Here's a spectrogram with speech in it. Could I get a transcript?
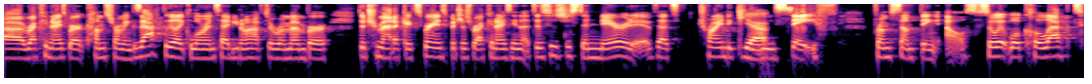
uh, recognize where it comes from. Exactly like lauren said you don't have to remember the traumatic experience but just recognizing that this is just a narrative that's trying to keep yeah. me safe from something else. So it will collect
